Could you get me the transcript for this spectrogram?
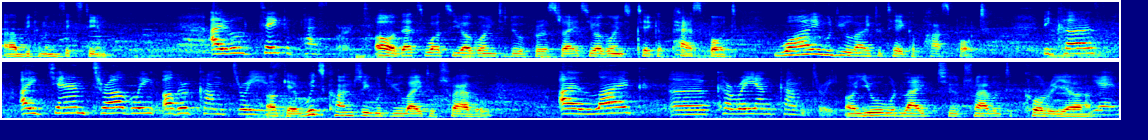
uh, becoming 16? I will take a passport Oh, that's what you are going to do first, right? You are going to take a passport. Why would you like to take a passport? because I can traveling other countries. Okay, which country would you like to travel? I like uh, Korean country. Or you would like to travel to Korea? Yes,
